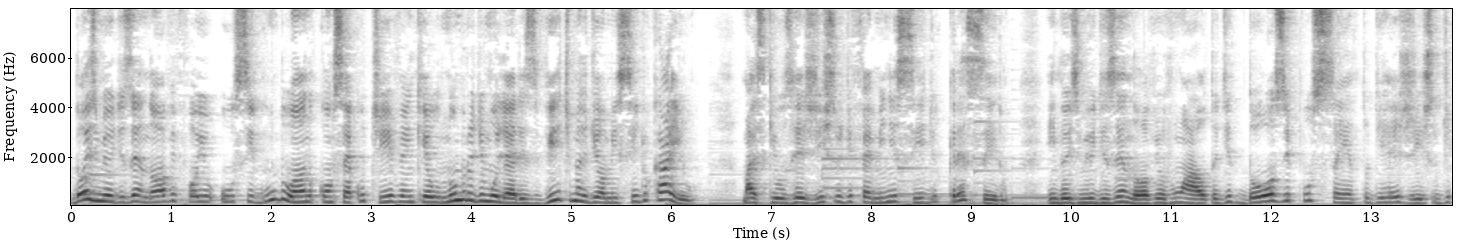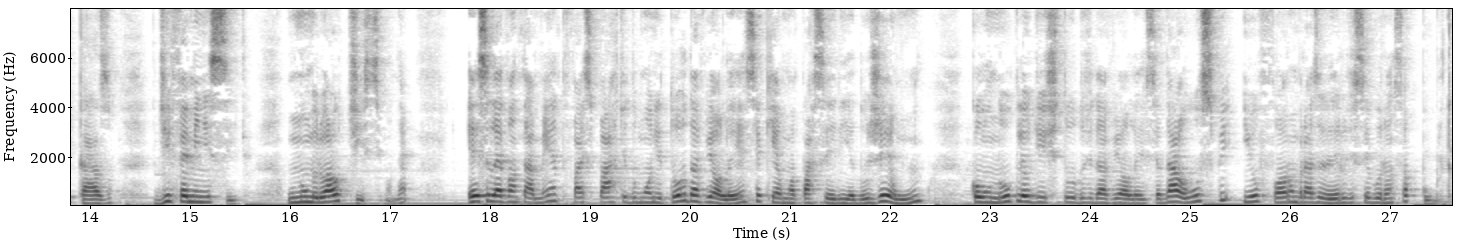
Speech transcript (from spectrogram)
2019 foi o segundo ano consecutivo em que o número de mulheres vítimas de homicídio caiu mas que os registros de feminicídio cresceram. Em 2019, houve uma alta de 12% de registro de casos de feminicídio, um número altíssimo, né? Esse levantamento faz parte do Monitor da Violência, que é uma parceria do G1 com o Núcleo de Estudos da Violência da USP e o Fórum Brasileiro de Segurança Pública.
